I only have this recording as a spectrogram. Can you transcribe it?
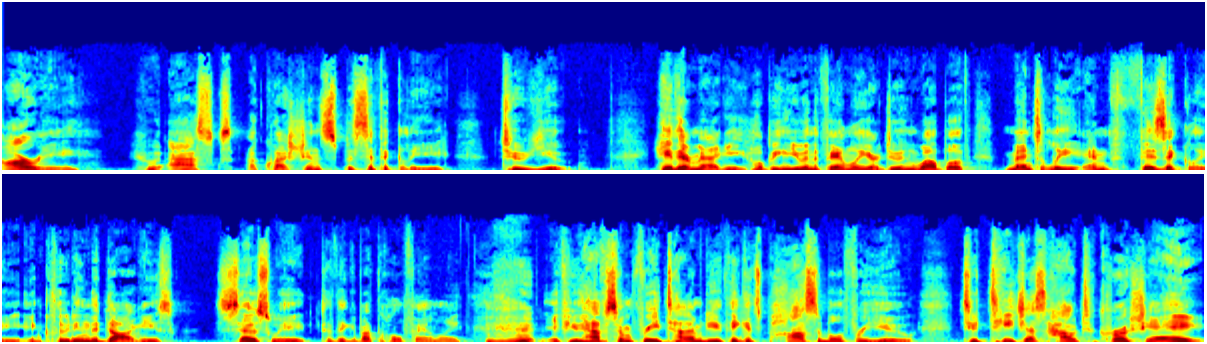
Arhi, who asks a question specifically to you. Hey there, Maggie. Hoping you and the family are doing well both mentally and physically, including the doggies. So sweet to think about the whole family. if you have some free time, do you think it's possible for you to teach us how to crochet?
